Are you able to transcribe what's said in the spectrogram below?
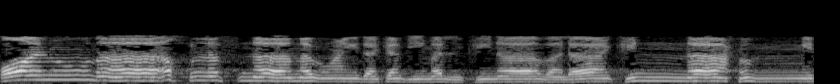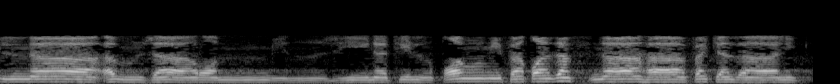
قالوا ما أخلفنا موعدك بملكنا ولكننا حملنا أوزارا من زينة القوم فقذفناها فكذلك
